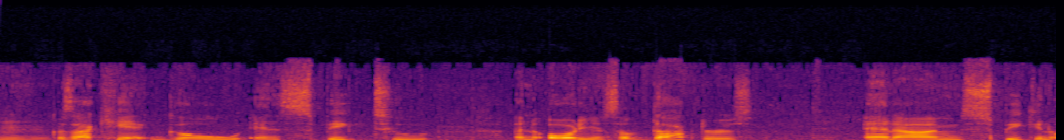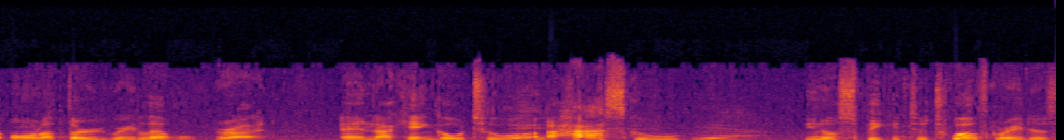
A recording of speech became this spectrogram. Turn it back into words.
mm-hmm. because I can't go and speak to an audience of doctors, and I'm speaking on a third grade level Right. and I can't go to a, a high school, Yeah. you know, speaking to 12th graders,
